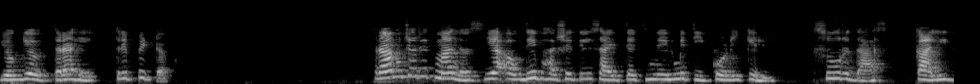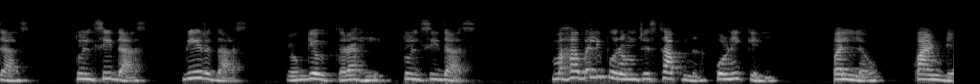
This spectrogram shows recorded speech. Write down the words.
योग्य उत्तर आहे. त्रिपिटक. रामचरित मानस या अवधी भाषेतील साहित्याची निर्मिती कोणी केली? सूरदास कालिदास तुलसीदास वीरदास. योग्य उत्तर आहे तुलसीदास. महाबलीपुरमची स्थापना कोणी केली? पल्लव पांड्य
